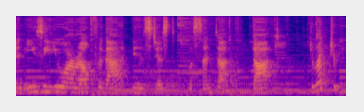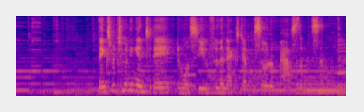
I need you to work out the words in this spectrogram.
an easy URL for that is just placenta.directory. Thanks for tuning in today, and we'll see you for the next episode of Ask the Placenta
